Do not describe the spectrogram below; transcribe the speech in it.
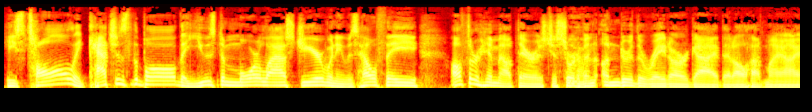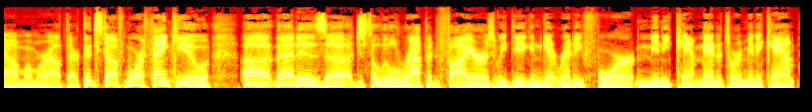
He's tall, he catches the ball. They used him more last year when he was healthy. I'll throw him out there as just sort of an under the radar guy that I'll have my eye on when we're out there. Good stuff. More, thank you. Uh, that is uh, just a little rapid fire as we dig and get ready for mini camp, mandatory mini camp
